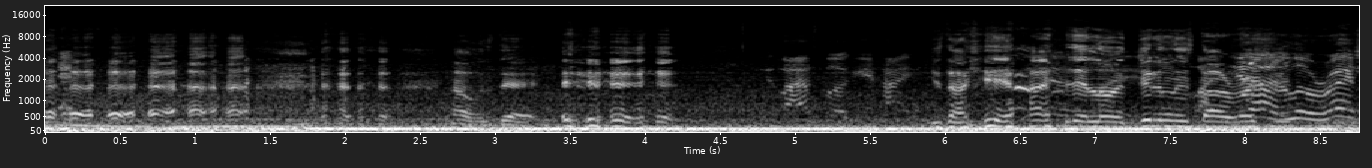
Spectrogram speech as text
How was that? His eyes start getting hyped. you thought, yeah, that little adrenaline started like, Yeah, rushing. a little rush.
